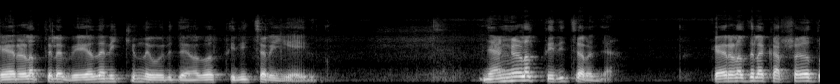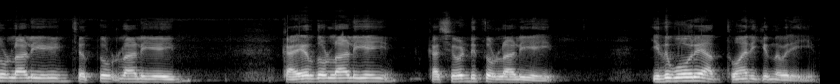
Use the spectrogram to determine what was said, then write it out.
കേരളത്തിലെ വേദനിക്കുന്ന ഒരു ജനത തിരിച്ചറിയുകയായിരുന്നു. ഞങ്ങളെ തിരിച്ചറിഞ്ഞ കേരളത്തിലെ കർഷക തൊഴിലാളിയെയും ചെത്തൊഴിലാളിയെയും കയർ തൊഴിലാളിയെയും കശുവണ്ടി തൊഴിലാളിയെയും ഇതുപോലെ അധ്വാനിക്കുന്നവരെയും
